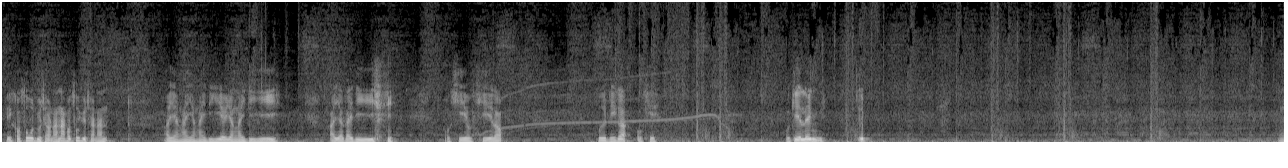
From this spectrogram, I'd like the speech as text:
เฮ้ยเขาสู้อยู่แถวนั้นนะเขาสู้อยู่แถวนั้น เอายังไงยังไงดีเอายังไงดีเอายังไงดี โอเคโอเคเราปืนนี้ก็โอเค โอเคเล่งอึ๊บอื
